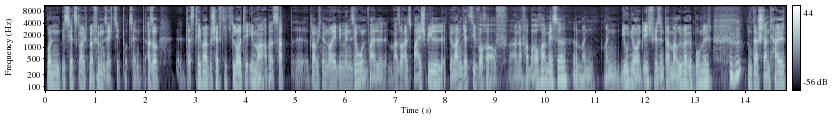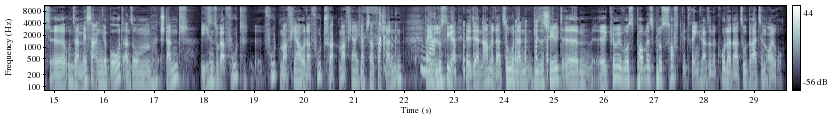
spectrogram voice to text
und ist jetzt, glaube ich, bei 65 Prozent. Also das Thema beschäftigt die Leute immer, aber es hat, äh, glaube ich, eine neue Dimension, weil mal so als Beispiel, wir waren jetzt die Woche auf einer Verbrauchermesse, äh, mein, mein Junior und ich, wir sind da mal rübergebummelt mhm. und da stand halt äh, unser Messeangebot an so einem Stand, die hießen sogar Food, Food Mafia oder Food Truck Mafia. Ich habe es dann verstanden. Fand ich lustiger, der Name dazu. Und dann dieses Schild ähm, Currywurst, Pommes plus Softgetränk, also eine Cola dazu, 13 Euro.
